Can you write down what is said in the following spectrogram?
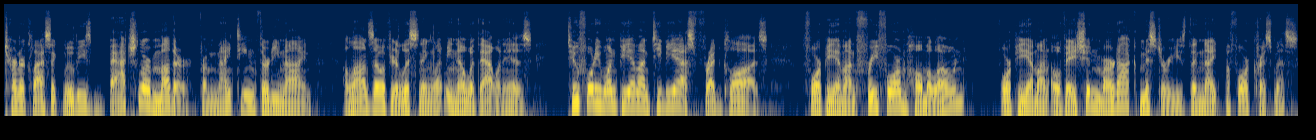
Turner Classic Movies, Bachelor Mother from 1939. Alonzo, if you're listening, let me know what that one is. 2:41 p.m. on TBS, Fred Claus. 4 p.m. on Freeform, Home Alone. 4 p.m. on Ovation, Murdoch Mysteries, The Night Before Christmas.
